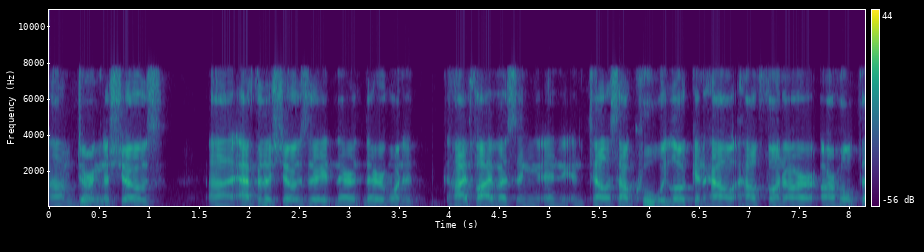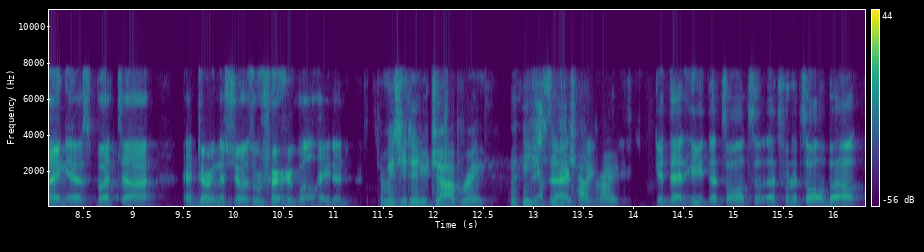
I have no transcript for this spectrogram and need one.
um, during the shows. Uh, after the shows, they they're they're wanting to high five us and, and, and, tell us how cool we look and how, how fun our, our whole thing is. But uh, during the shows, we're very well hated. That means you did your job right. exactly. Job right. Get that heat. That's all. It's, that's what it's all about.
